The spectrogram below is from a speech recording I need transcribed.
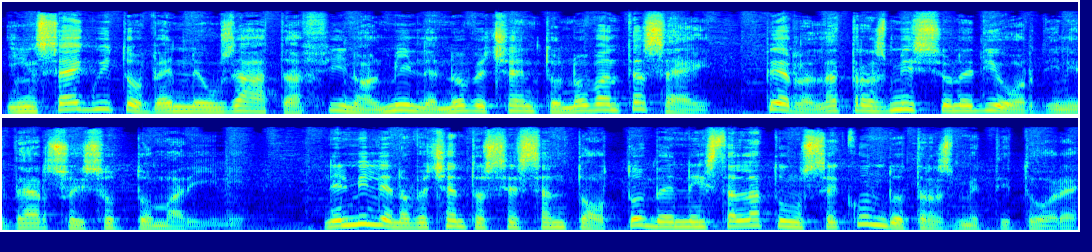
In seguito venne usata fino al 1996 per la trasmissione di ordini verso i sottomarini. Nel 1968 venne installato un secondo trasmettitore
